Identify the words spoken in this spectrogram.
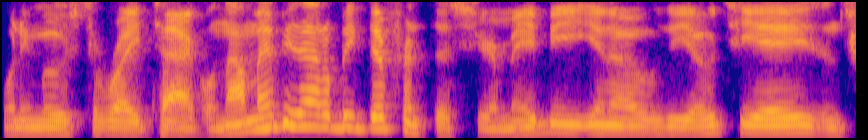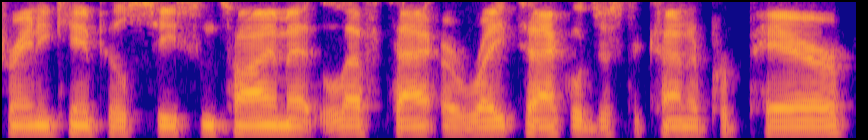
when he moves to right tackle. Now, maybe that'll be different this year. Maybe you know the OTAs and training camp, he'll see some time at left tackle or right tackle just to kind of prepare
